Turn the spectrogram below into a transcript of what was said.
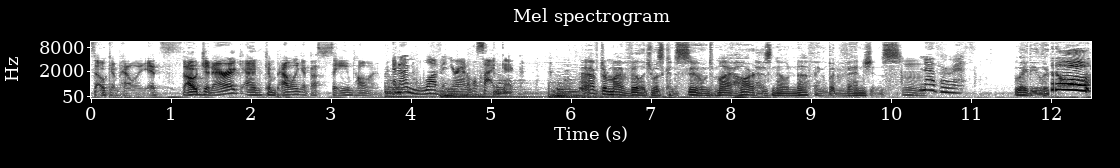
So compelling. It's so generic and compelling at the same time. And I'm loving your animal sidekick. After my village was consumed, my heart has known nothing but vengeance. Hmm. Nevereth, Lady Lu. No!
